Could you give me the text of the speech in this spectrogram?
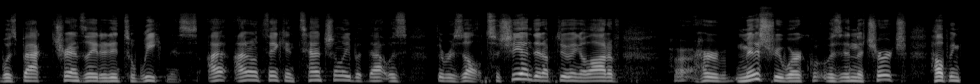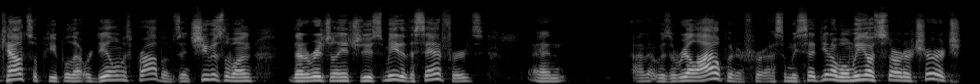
was back translated into weakness. I, I don't think intentionally, but that was the result. So she ended up doing a lot of her, her, ministry work was in the church helping counsel people that were dealing with problems. And she was the one that originally introduced me to the Sandfords. And, and it was a real eye opener for us. And we said, you know, when we go start our church,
